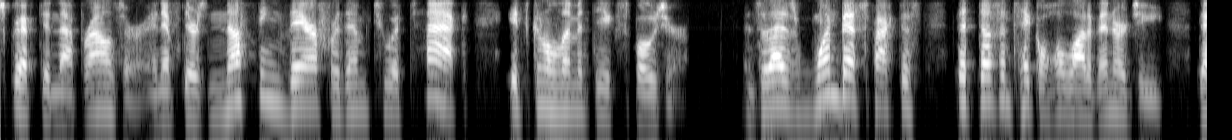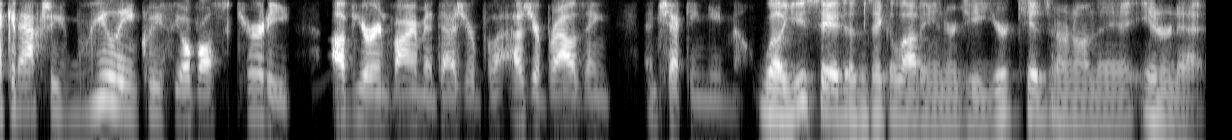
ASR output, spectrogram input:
script in that browser. And if there's nothing there for them to attack, it's going to limit the exposure. And so that is one best practice that doesn't take a whole lot of energy that can actually really increase the overall security of your environment as you're as you're browsing and checking email. Well, you say it doesn't take a lot of energy. Your kids aren't on the internet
